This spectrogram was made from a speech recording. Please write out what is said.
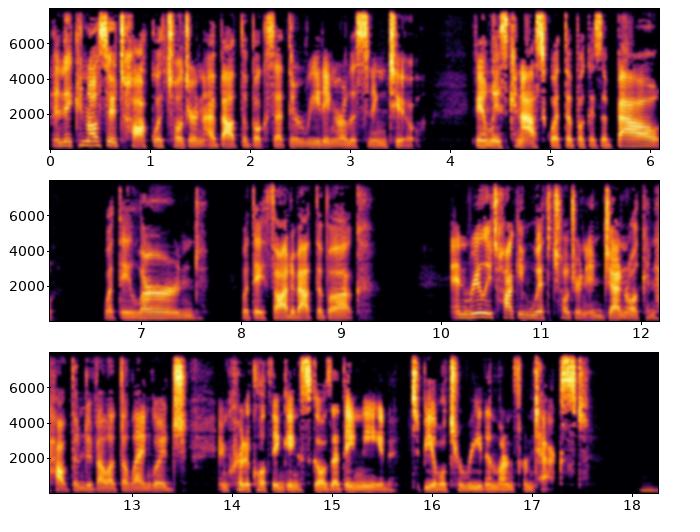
And they can also talk with children about the books that they're reading or listening to. Families can ask what the book is about, what they learned, what they thought about the book, and really talking with children in general can help them develop the language and critical thinking skills that they need to be able to read and learn from text. Hmm.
